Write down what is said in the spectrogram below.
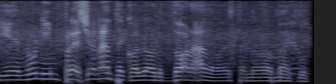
y en un impresionante color dorado esta nueva MacBook.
